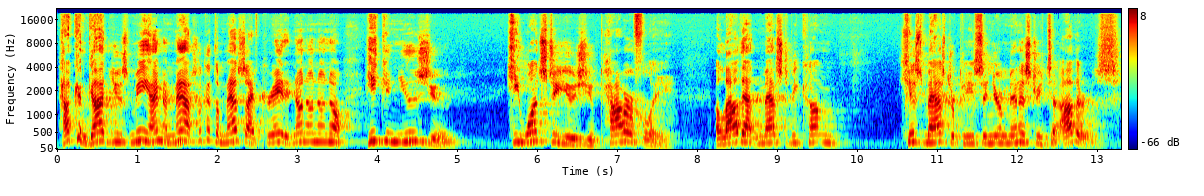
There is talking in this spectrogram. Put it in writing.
how can God use me? I'm a mess. Look at the mess I've created. No, no, no, no. He can use you. He wants to use you powerfully. Allow that mess to become His masterpiece in your ministry to others.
